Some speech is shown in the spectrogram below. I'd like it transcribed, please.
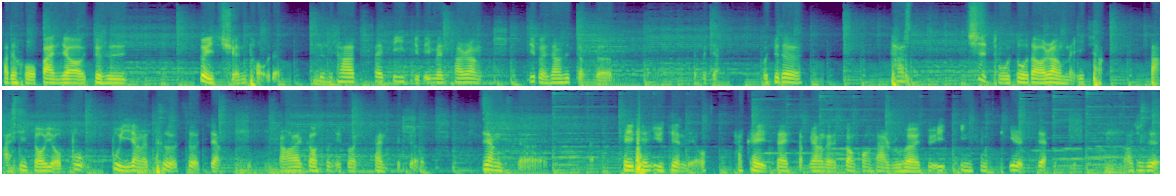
他的伙伴要就是对拳头的，就是他在第一集里面，他让基本上是整个怎么讲，我觉得他试图做到让每一场打戏都有不不一样的特色，这样子，然后来告诉你说，你看这个这样子的飞天御剑流，他可以在什么样的状况下如何去应应付敌人这样子，嗯，然后就是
